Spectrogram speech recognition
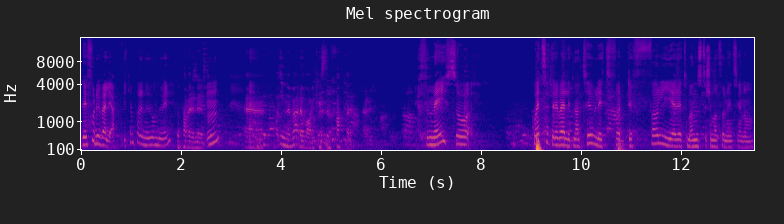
Det får du välja. Vi kan ta det nu om du vill. Då tar vi det nu. Mm. Eh, vad innebär det att vara en kristen författare? För mig så... På ett sätt är det väldigt naturligt för det följer ett mönster som har funnits genom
